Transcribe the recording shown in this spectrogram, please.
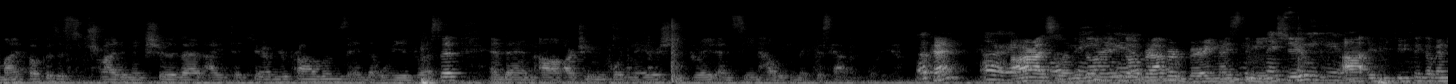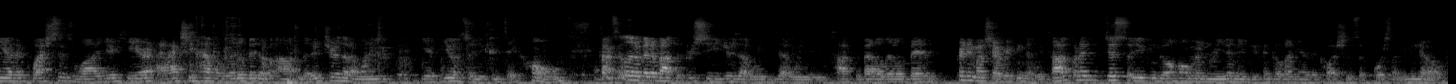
my focus is to try to make sure that i take care of your problems and that we address it and then uh, our treatment coordinator should be great and seeing how we can make this happen for you. Okay, All right. all right so Well, let me go ahead and go grab her very nice to meet Nice you to meet you. uh, if you do think of any other questions while you're here, I actually have a little bit of uh, literature that I want to give you, and so you can take home. Talks a little bit about the procedures that we that we talked about a little bit, pretty much everything that we talked, but it, just so you can go home and read. And if you think of any other questions, of course, let me know.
